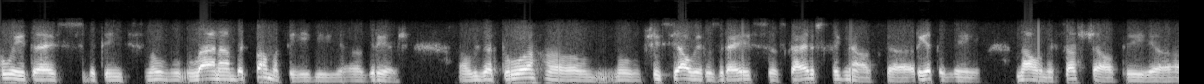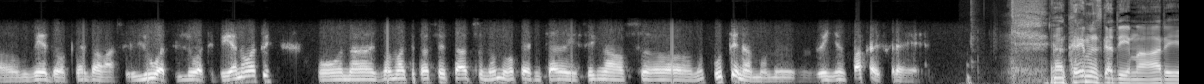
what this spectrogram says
tūlītējs, bet viņas nu, lēnām, bet pamatīgi griež. Līdz ar to nu, šis jau ir uzreiz skaidrs signāls, ka rietumi nav ne sašķelti, viedokļi nedalās ir ļoti, ļoti vienoti. Un es domāju, ka tas ir tāds nu, nopietns arī signāls nu, Putinam un viņa pakaiskrējējiem. Krievijas gadījumā arī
